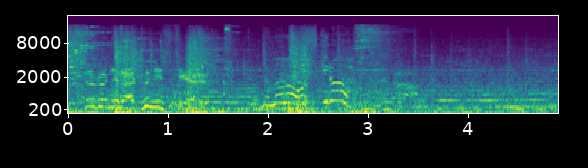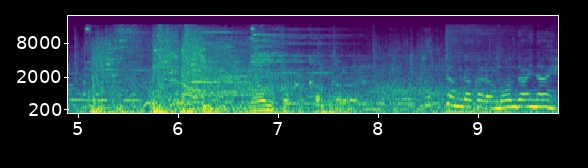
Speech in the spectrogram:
すぐに楽にしてやる押し切ろ。うなんとか勝ったな。勝ったんだから問題ない。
